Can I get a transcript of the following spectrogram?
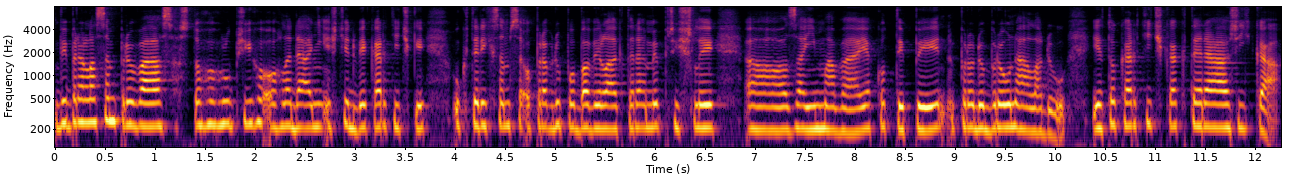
vybrala jsem pro vás z toho hlubšího ohledání ještě dvě kartičky, u kterých jsem se opravdu pobavila, které mi přišly uh, zajímavé jako typy pro dobrou náladu. Je to kartička, která říká,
